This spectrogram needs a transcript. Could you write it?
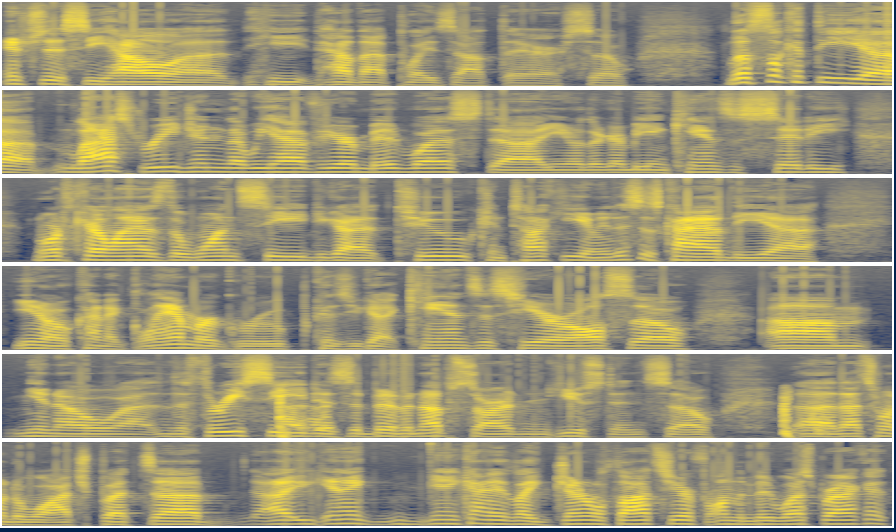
interested to see how uh, he how that plays out there. So. Let's look at the uh, last region that we have here, Midwest. Uh, you know, they're going to be in Kansas City. North Carolina is the one seed. You got two, Kentucky. I mean, this is kind of the you know, kind of glamour group because you got Kansas here also. Um, you know, uh, the three seed is a bit of an upstart in Houston, so uh, that's one to watch. But uh, any any kind of like general thoughts here on the Midwest bracket?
